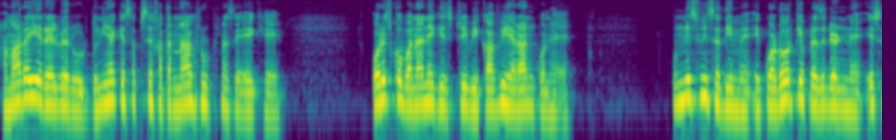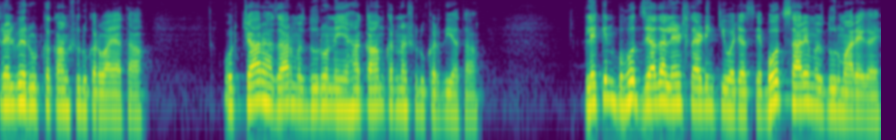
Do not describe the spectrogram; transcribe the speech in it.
हमारा ये रेलवे रूट दुनिया के सबसे ख़तरनाक रूट में से एक है और इसको बनाने की हिस्ट्री भी काफ़ी हैरान कन है। 19वीं सदी में इक्वाडोर के प्रेसिडेंट ने इस रेलवे रूट का काम शुरू करवाया था और 4000 मज़दूरों ने यहाँ काम करना शुरू कर दिया था। लेकिन बहुत ज़्यादा लैंडस्लाइडिंग की वजह से बहुत सारे मजदूर मारे गए।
